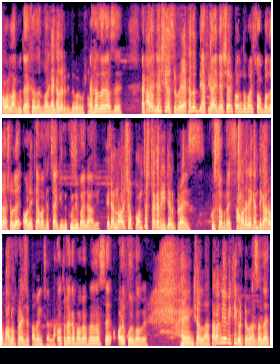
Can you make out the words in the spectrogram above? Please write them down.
আমার লাগবে তো এক হাজার ভাই। এক হাজার দিতে পারব এক হাজার আছে? আরও বেশি আছে ভাই একটা ভাই আসলে অনেকে আমাকে চাই কিন্তু খুঁজে না আমি এটা টাকা রিটেল প্রাইস খুচরা প্রাইস আমাদের এখান থেকে আরও ভালো প্রাইসে পাবে কত টাকা পাবে আপনার কাছে? অনেক কই পাবে। হ্যাঁ তারা নিয়ে বিক্রি করতে আচ্ছা পারবে যাক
